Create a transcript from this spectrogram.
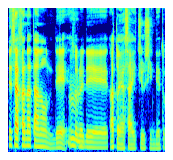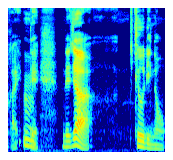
で魚頼んでうん。それで、あと野菜中心でとか言って、でじゃあきゅうりの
